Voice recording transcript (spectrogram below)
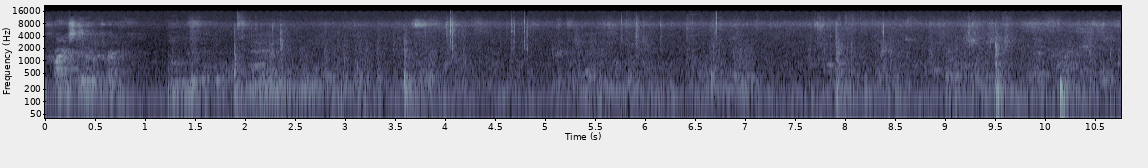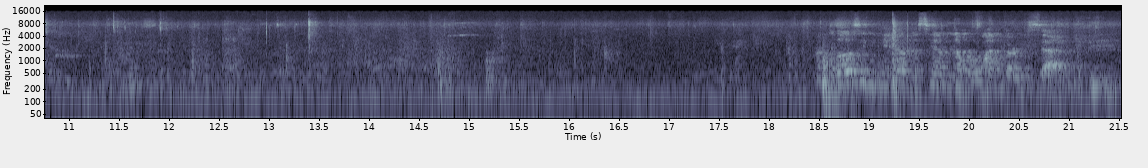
Christ's name we pray. Amen. Our closing hymn number 137.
